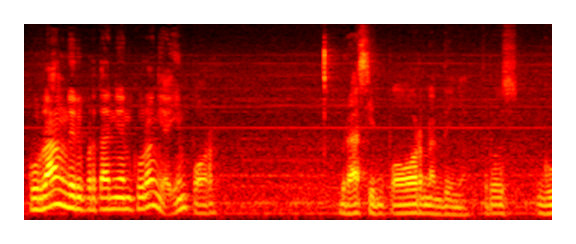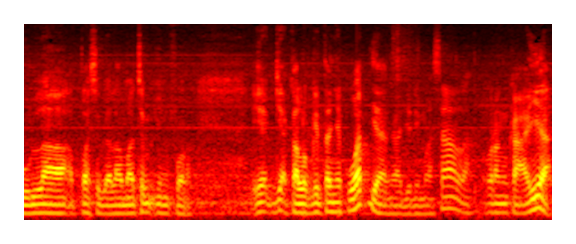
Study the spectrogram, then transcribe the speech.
kurang dari pertanian kurang ya impor. Beras impor nantinya. Terus gula apa segala macam impor. Ya, ya kalau kitanya kuat ya nggak jadi masalah. Orang kaya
